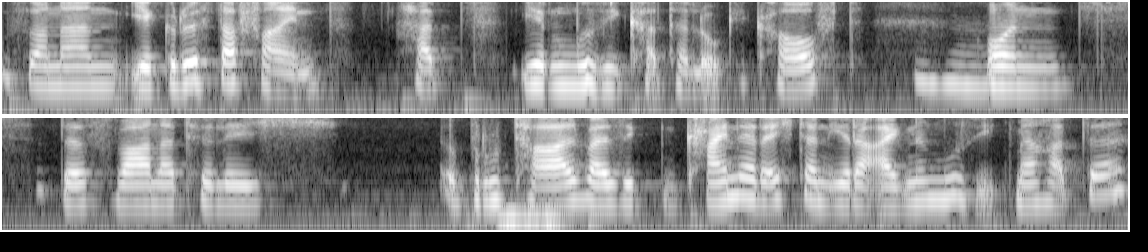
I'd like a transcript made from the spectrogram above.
sondern ihr größter Feind hat ihren Musikkatalog gekauft. Mhm. Und das war natürlich brutal, weil sie keine Rechte an ihrer eigenen Musik mehr hatte.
